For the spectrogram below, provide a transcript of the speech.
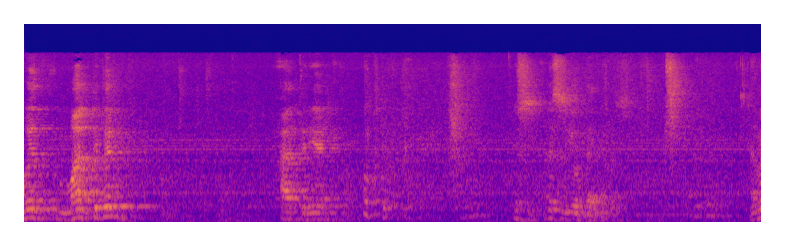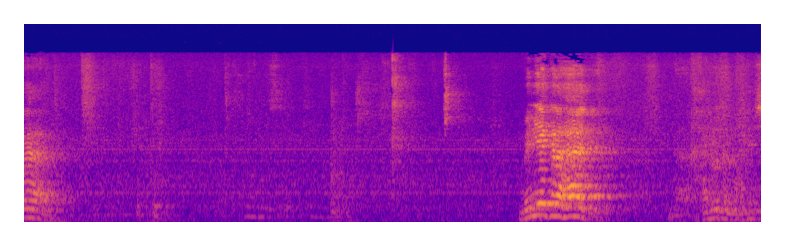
with multiple atrial ectopic. This is, this is your diagnosis تمام. من يقرا هذه؟ خلونا معلش.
